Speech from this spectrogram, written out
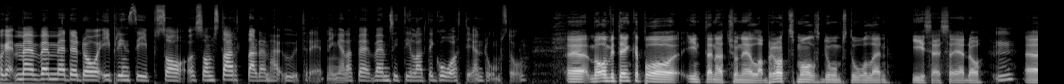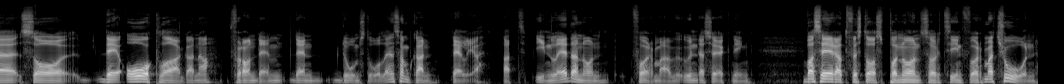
Okej, men vem är det då i princip så, som startar den här utredningen? Att ve- vem ser till att det går till en domstol? Eh, Men om vi tänker på internationella brottmålsdomstolen, ICC då, Mm. eh, så det är åklagarna från den, den domstolen som kan välja att inleda någon form av undersökning baserat förstås på någon sorts information.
